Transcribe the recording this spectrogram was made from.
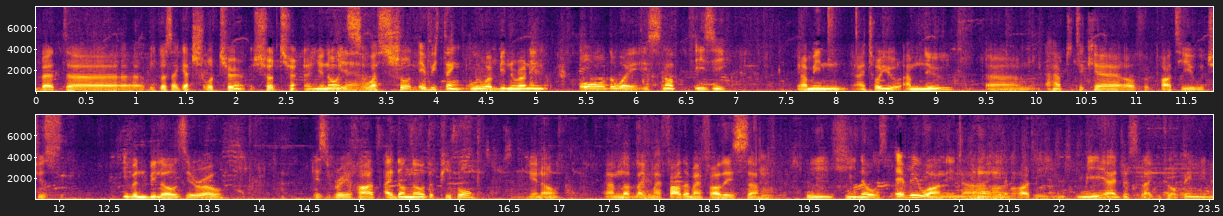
But uh, because I got short term, short term, you know, it was short. Everything we were been running all the way. It's not easy. I mean, I told you I'm new. Um, I have to take care of a party which is even below zero. It's very hard. I don't know the people. You know, I'm not like my father. My father is. Uh, he, he knows everyone in uh, in a party. Me, I just like dropping in,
